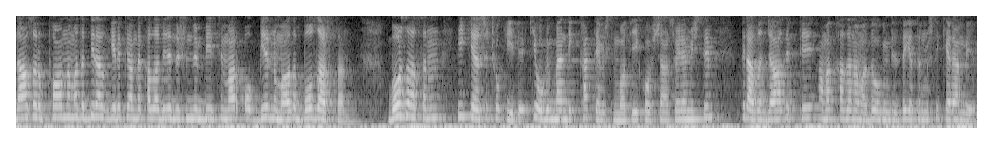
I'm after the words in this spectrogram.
Daha sonra puanlamada biraz geri planda kalabileceğini düşündüğüm bir isim var. O 1 numaralı Bozarslan. Bozarslan'ın ilk yarışı çok iyiydi. Ki o gün ben dikkat demiştim bu iyi koşacağını söylemiştim. Biraz da cazipti ama kazanamadı. O gün bizde yatırmıştı Kerem Bey'im.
